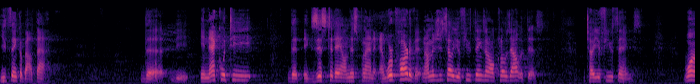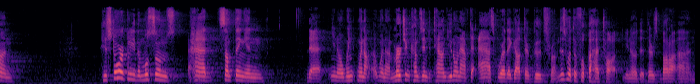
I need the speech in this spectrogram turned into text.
You think about that. The, the inequity that exists today on this planet, and we're part of it. And I'm going to just tell you a few things, and I'll close out with this. I'll tell you a few things. One, historically, the Muslims had something in that, you know, when, when, a, when a merchant comes into town, you don't have to ask where they got their goods from. This is what the fuqaha taught, you know, that there's bara'a and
